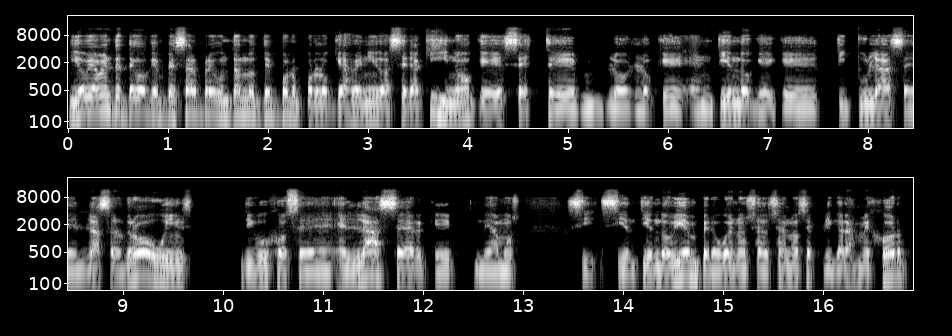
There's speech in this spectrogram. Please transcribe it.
y obviamente tengo que empezar preguntándote por, por, lo que has venido a hacer aquí, ¿no? Que es este, lo, que entiendo que, titulas eh, Laser Drawings, dibujos en, láser, que digamos, si, si, voltaje bien, pero bueno, ya, ya nos explicarás mejor.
